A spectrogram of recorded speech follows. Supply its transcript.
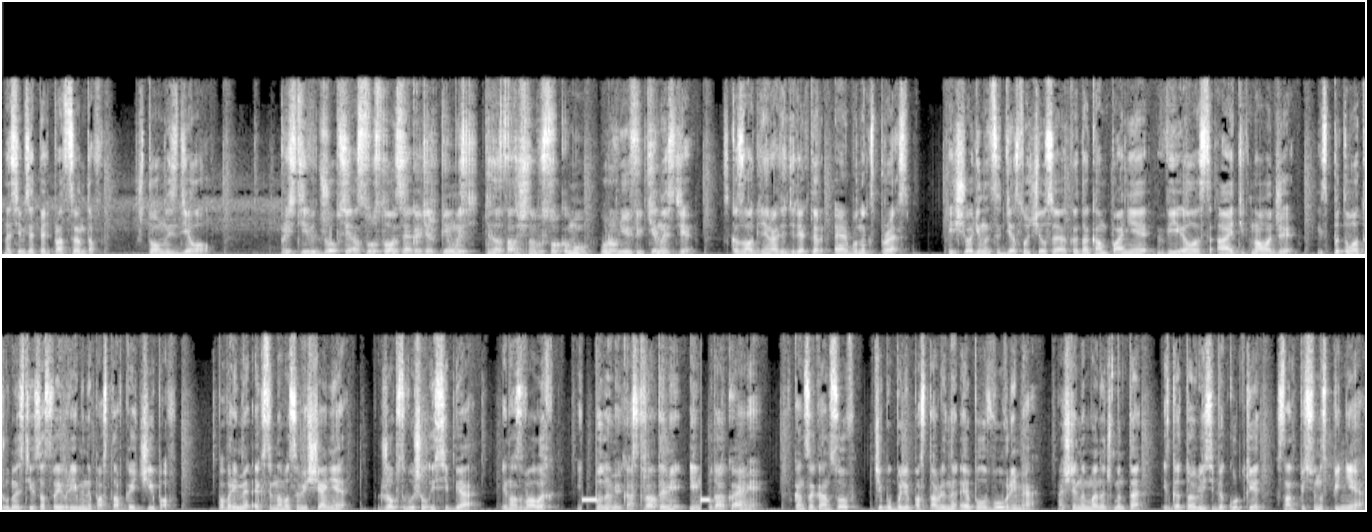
на 75%, что он и сделал. При Стиве Джобсе отсутствовала всякая терпимость к недостаточно высокому уровню эффективности, сказал генеральный директор Airborne Express. Еще один инцидент случился, когда компания VLSI Technology испытывала трудности со своевременной поставкой чипов. Во время экстренного совещания Джобс вышел из себя и назвал их ебаными кастратами и мудаками. В конце концов, чипы были поставлены Apple вовремя, а члены менеджмента изготовили себе куртки с надписью на спине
